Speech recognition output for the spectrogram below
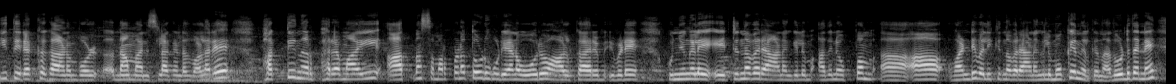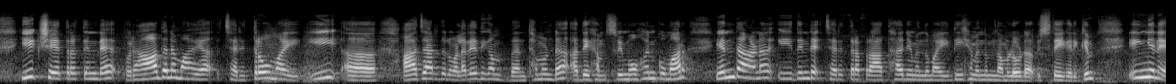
ഈ തിരക്ക് കാണുമ്പോൾ നാം മനസ്സിലാക്കേണ്ടത്. വളരെ ഭക്തി നിർഭരമായി ആത്മസമർപ്പണത്തോടു കൂടിയാണ് ഓരോ ആൾക്കാരും ഇവിടെ കുഞ്ഞുങ്ങളെ ഏറ്റുന്നവരാണെങ്കിലും അതിനൊപ്പം ആ, വണ്ടി വലിക്കുന്നവരാണെങ്കിലും ഒക്കെ നിൽക്കുന്നത്. അതുകൊണ്ട് തന്നെ ഈ ക്ഷേത്രത്തിന്റെ പുരാതനമായ ചരിത്രവുമായി ഈ ആചാരത്തിൽ വളരെയധികം ബന്ധമുണ്ട്. അദ്ദേഹം ശ്രീ മോഹൻകുമാർ എന്താണ് ഇതിന്റെ ചരിത്ര പ്രാധാന്യമെന്നും ഐതിഹ്യമെന്നും നമ്മളോട് വിശദീകരിക്കും. ഇങ്ങനെ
